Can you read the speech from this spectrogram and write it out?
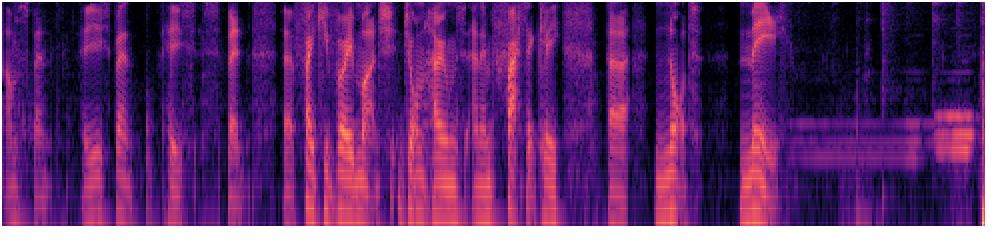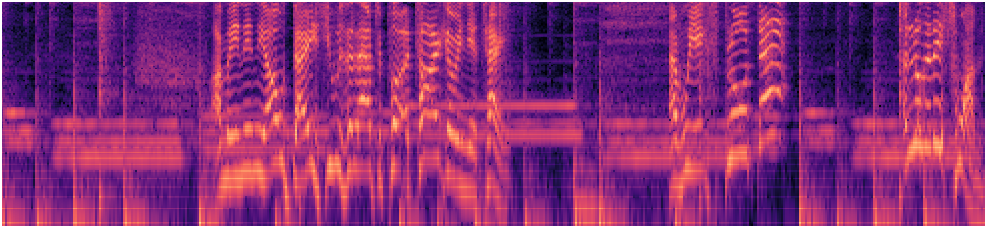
I'm spent. You spent? He's spent. Uh, thank you very much, John Holmes, and emphatically, uh, not me. I mean, in the old days, you was allowed to put a tiger in your tank. Have we explored that? And look at this one.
